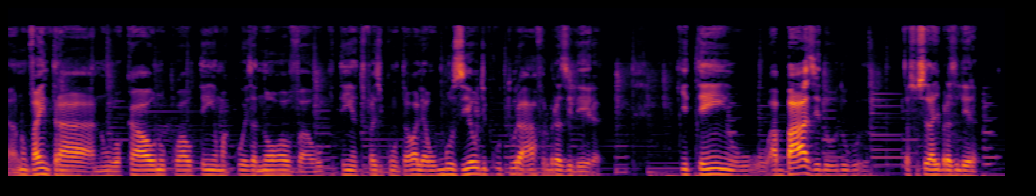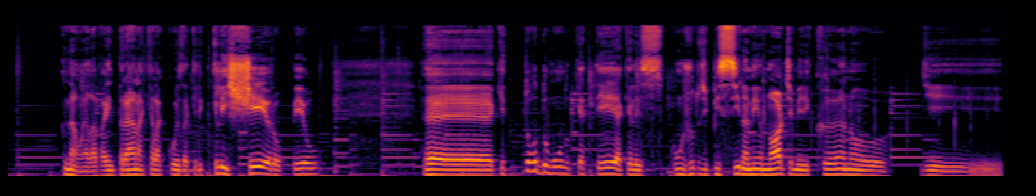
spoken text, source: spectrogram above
Ela não vai entrar num local no qual tenha uma coisa nova ou que tenha, te faz de conta, olha, o Museu de Cultura Afro-Brasileira que tem o, a base do, do, da sociedade brasileira. Não, ela vai entrar naquela coisa, aquele clichê europeu é, que todo mundo quer ter, aqueles conjuntos de piscina meio norte-americano, de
